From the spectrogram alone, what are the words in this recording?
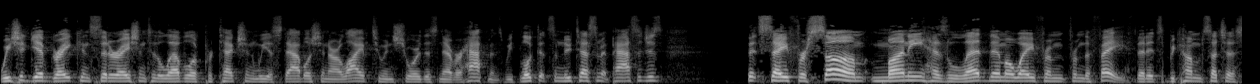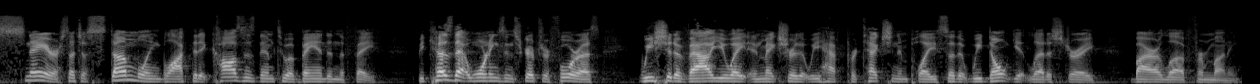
we should give great consideration to the level of protection we establish in our life to ensure this never happens. We've looked at some New Testament passages that say for some, money has led them away from, from the faith, that it's become such a snare, such a stumbling block that it causes them to abandon the faith. Because that warning's in Scripture for us, we should evaluate and make sure that we have protection in place so that we don't get led astray by our love for money.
